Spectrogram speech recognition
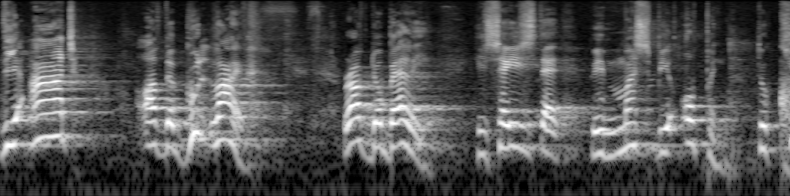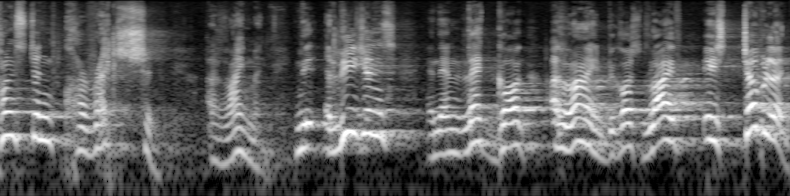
The art of the good life. Rolf Dobelli, he says that we must be open to constant correction, alignment. Allegiance, and then let God align because life is turbulent.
